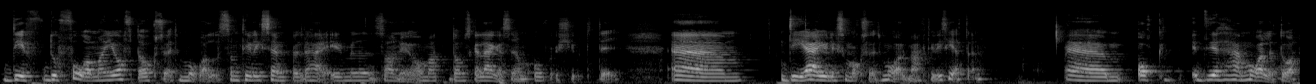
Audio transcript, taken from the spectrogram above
det, då får man ju ofta också ett mål. Som till exempel det här Irmelin sa nu om att de ska lära sig om overshoot day. Ehm, det är ju liksom också ett mål med aktiviteten. Ehm, och det här målet då,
